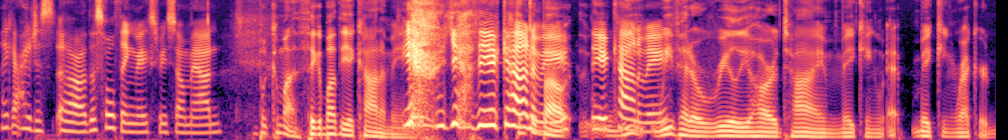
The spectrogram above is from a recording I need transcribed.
Like, I just, oh, this whole thing makes me so mad. But come on, think about the economy. Yeah, yeah, the Think economy. about the economy. We, have had a really hard time making eh, making record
